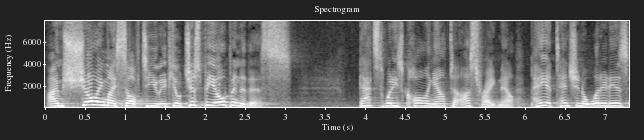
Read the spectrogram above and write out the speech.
I'm showing myself to you if you'll just be open to this. That's what he's calling out to us right now. Pay attention to what it is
